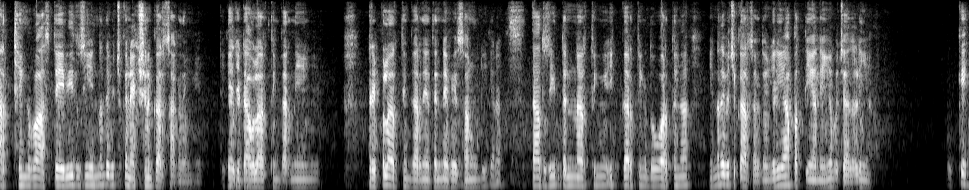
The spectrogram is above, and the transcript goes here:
ਅਰਥਿੰਗ ਵਾਸਤੇ ਵੀ ਤੁਸੀਂ ਇਹਨਾਂ ਦੇ ਵਿੱਚ ਕਨੈਕਸ਼ਨ ਕਰ ਸਕਦੇ ਹੋ ਠੀਕ ਹੈ? ਜੇ ਡਬਲ ਅਰਥਿੰਗ ਕਰਨੀ ਹੈ ਟ੍ਰਿਪਲ ਅਰਥਿੰਗ ਕਰਨੀ ਹੈ ਤਿੰਨੇ ਫੇਸਾਂ ਨੂੰ, ਠੀਕ ਹੈ ਨਾ? ਤਾਂ ਤੁਸੀਂ ਤਿੰਨ ਅਰਥਿੰਗ ਇੱਕ ਅਰਥਿੰਗ ਦੋ ਅਰਥਿੰਗਾਂ ਇਹਨਾਂ ਦੇ ਵਿੱਚ ਕਰ ਸਕਦੇ ਹੋ, ਜਿਹੜੀਆਂ ਪੱਤੀਆਂ ਨੇਗੀਆਂ ਵਿਚਾਲੜੀਆਂ ਓਕੇ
